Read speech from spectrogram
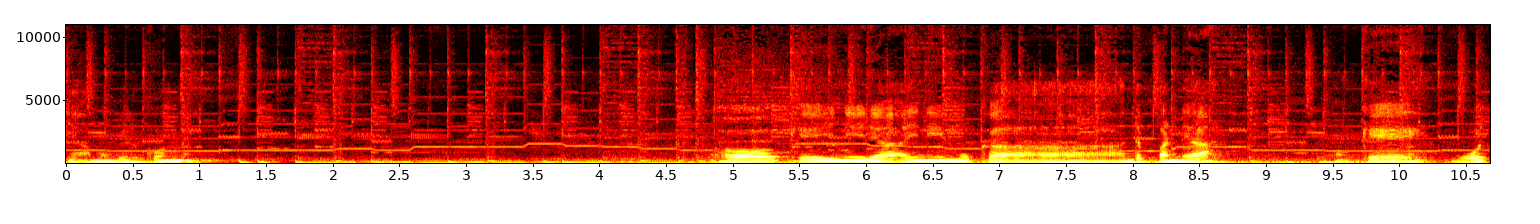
Ya mobil connect Oke ini dia ini muka depan ya. Oke watch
